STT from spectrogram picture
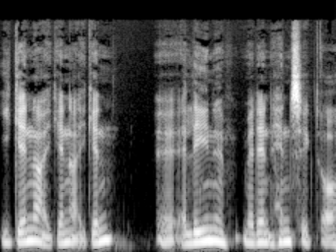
igen og igen og igen, øh, alene med den hensigt at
